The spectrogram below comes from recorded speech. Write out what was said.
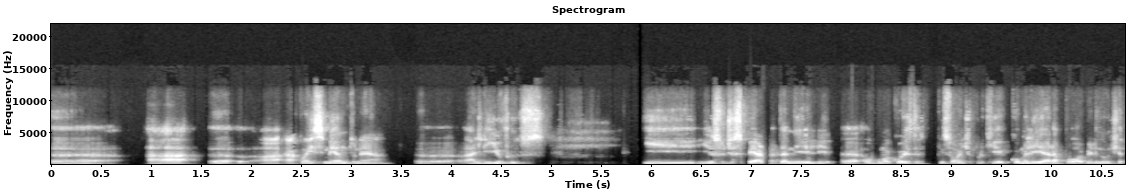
uh, a, a, a, conhecimento, né, uh, a livros. E, e, isso desperta nele uh, alguma coisa, principalmente porque, como ele era pobre, ele não tinha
